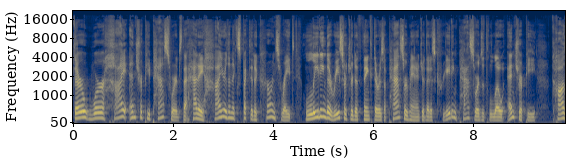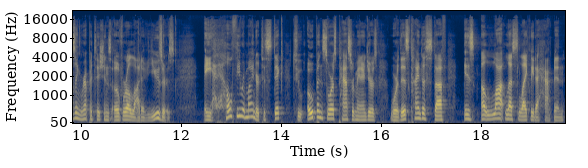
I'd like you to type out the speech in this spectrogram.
there were high entropy passwords that had a higher than expected occurrence rate, leading the researcher to think there is a password manager that is creating passwords with low entropy, causing repetitions over a lot of users. a healthy reminder to stick to open source password managers where this kind of stuff is a lot less likely to happen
